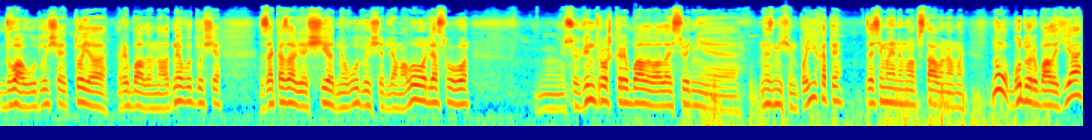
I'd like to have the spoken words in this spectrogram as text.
два вудлища. То я рибалив на одне вудлище. Заказав я ще одне вудлище для малого для свого, щоб він трошки рибалив, але сьогодні е, не зміг він поїхати за сімейними обставинами. Ну, буду рибалити я.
